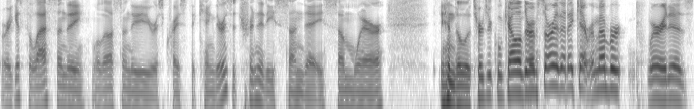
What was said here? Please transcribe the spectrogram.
or I guess the last Sunday, well, the last Sunday of the year is Christ the King. There is a Trinity Sunday somewhere in the liturgical calendar. I'm sorry that I can't remember where it is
